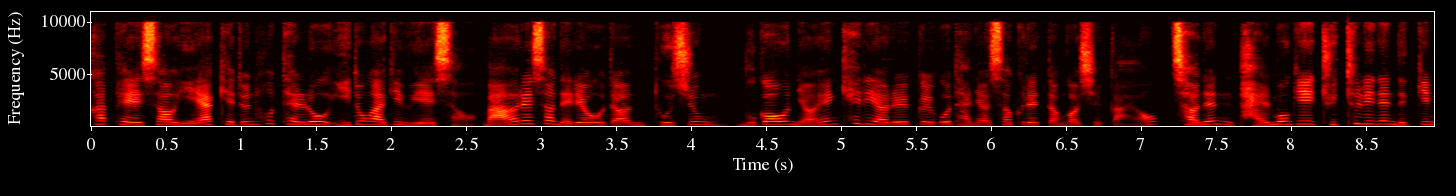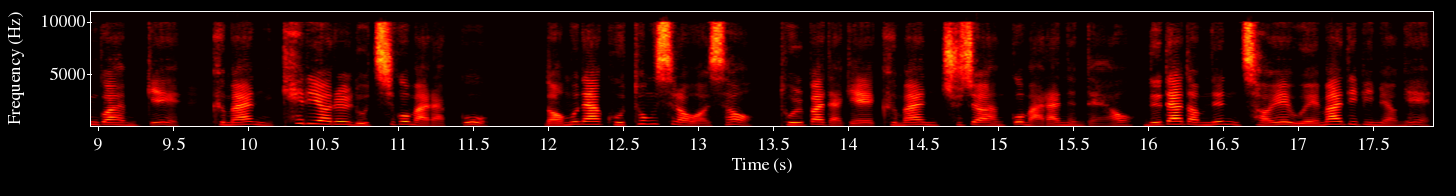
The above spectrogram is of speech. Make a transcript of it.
카페에서 예약해둔 호텔로 이동하기 위해서 마을에서 내려오던 도중 무거운 여행 캐리어를 끌고 다녀서 그랬던 것일까요? 저는 발목이 뒤틀리는 느낌과 함께 그만 캐리어를 놓치고 말았고 너무나 고통스러워서 돌바닥에 그만 주저앉고 말았는데요. 느닷없는 저의 외마디 비명에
